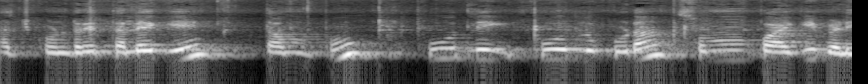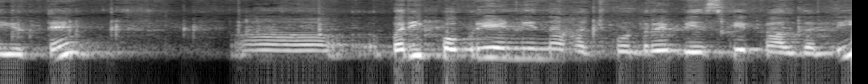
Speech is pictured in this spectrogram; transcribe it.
ಹಚ್ಕೊಂಡ್ರೆ ತಲೆಗೆ ತಂಪು ಕೂದಲಿ ಕೂದಲು ಕೂಡ ಸೊಂಪಾಗಿ ಬೆಳೆಯುತ್ತೆ. ಬರೀ ಕೊಬ್ಬರಿ ಎಣ್ಣೆನ ಹಚ್ಕೊಂಡ್ರೆ ಬೇಸಿಗೆ ಕಾಲದಲ್ಲಿ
